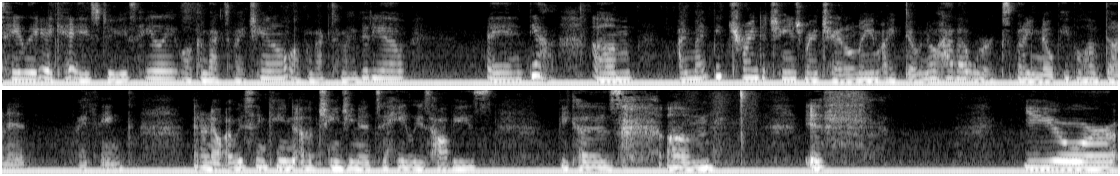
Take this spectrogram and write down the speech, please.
it's Hailey, aka Studious Hailey. Welcome back to my channel, welcome back to my video. And yeah, um, I might be trying to change my channel name. I don't know how that works, but I know people have done it, I think. I don't know, I was thinking of changing it to Hailey's Hobbies because um, if you're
